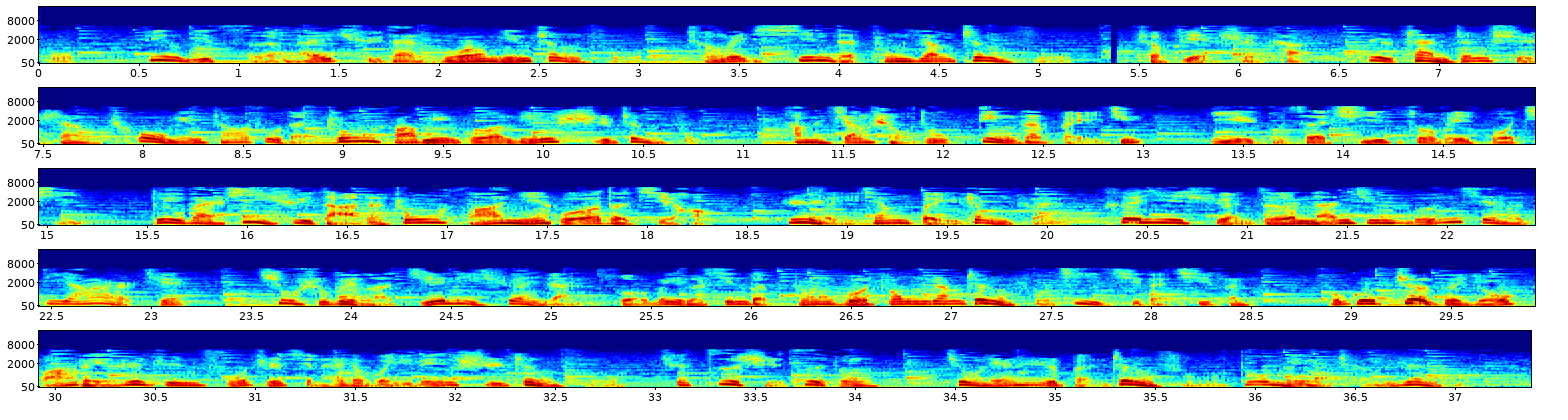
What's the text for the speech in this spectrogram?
并以此来取代国民政府，成为新的中央政府。这便是抗日战争史上臭名昭著的中华民国临时政府。他们将首都定在北京，以五色旗作为国旗，对外继续打着中华民国的旗号。日伪江北政权特意选择南京沦陷的第二天，就是为了竭力渲染所谓的新的中国中央政府记起的气氛。不过，这个由华北日军扶植起来的伪临时政府，却自始至终就连日本政府都没有承认过。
